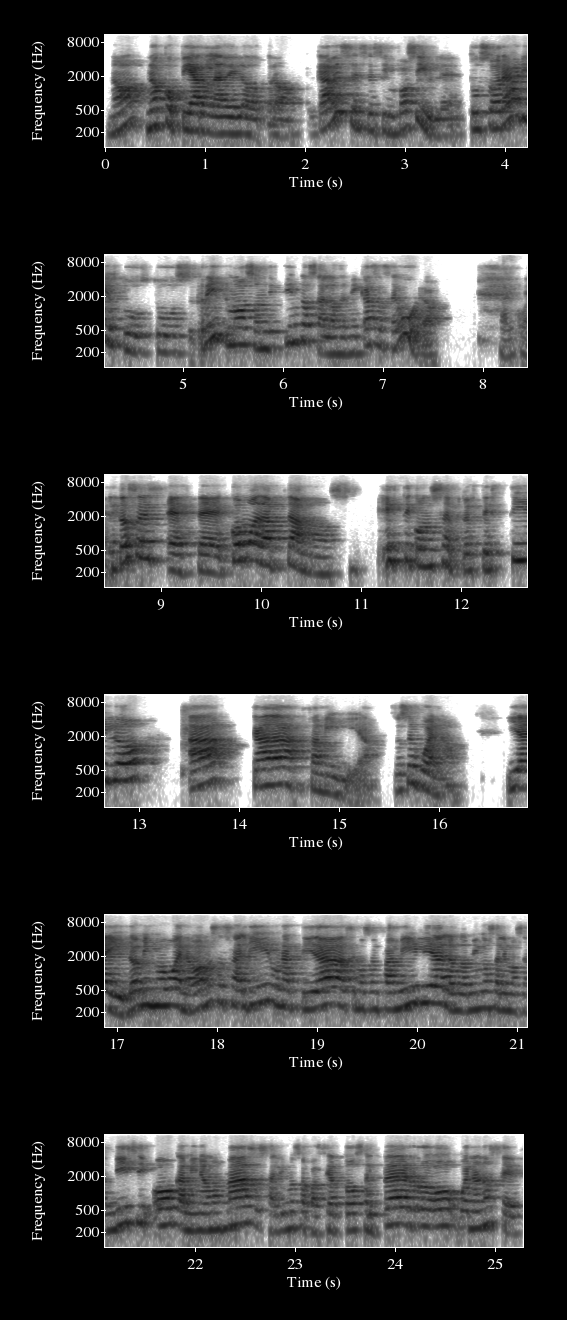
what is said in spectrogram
¿no? No copiarla del otro, porque a veces es imposible. Tus horarios, tus, tus ritmos son distintos a los de mi casa seguro. Entonces, este, ¿cómo adaptamos este concepto, este estilo a cada familia? Entonces, bueno, y ahí, lo mismo, bueno, vamos a salir, una actividad hacemos en familia, los domingos salimos en bici, o caminamos más, o salimos a pasear todos el perro, o bueno, no sé,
